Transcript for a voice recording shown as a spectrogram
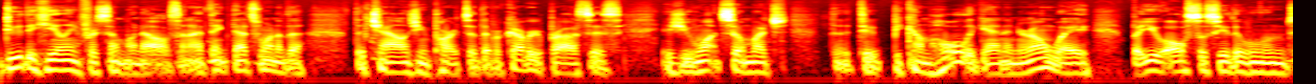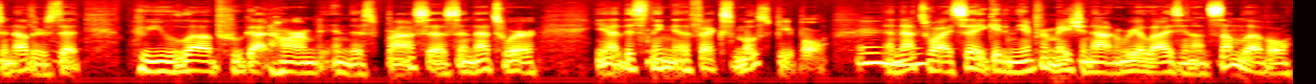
do the healing for someone else. And I think that's one of the the challenging parts of the recovery process is you want so much to, to become whole again in your own way, but you also see the wounds in others that who you love who got harmed in this process, and that's where yeah this thing affects most people, and that's mm-hmm. why I say getting the information out and realizing on some level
